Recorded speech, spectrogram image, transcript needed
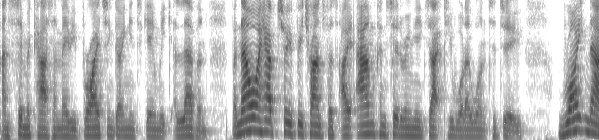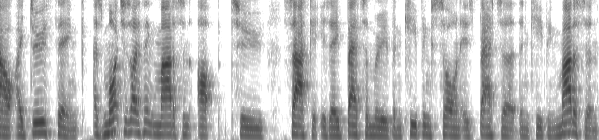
and Tsimikas and maybe Brighton going into game week 11. But now I have two free transfers, I am considering exactly what I want to do right now, I do think, as much as I think Maddison up to Saka is a better move and keeping Son is better than keeping Maddison,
